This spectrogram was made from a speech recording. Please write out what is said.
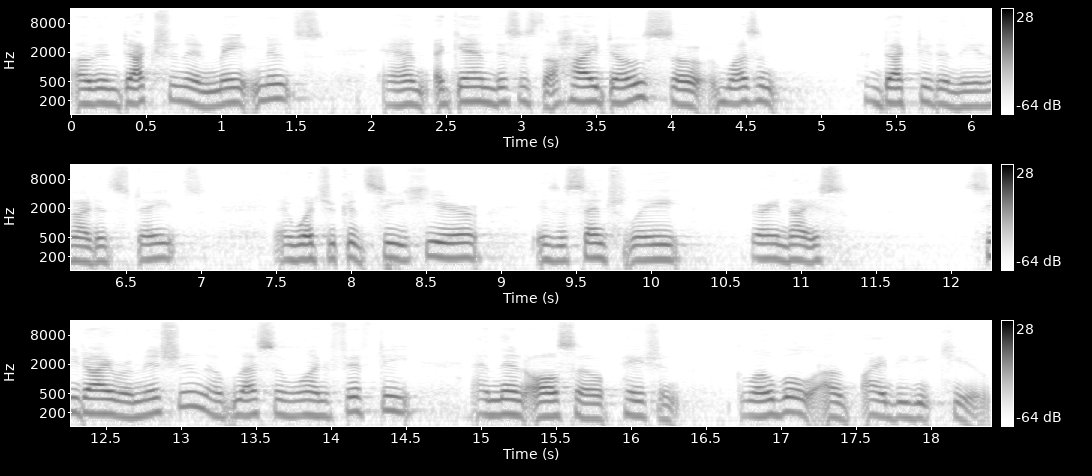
of induction and maintenance. And again, this is the high dose, so it wasn't conducted in the United States. And what you can see here is essentially very nice CDAI remission of less than 150, and then also patient global of IBDQ,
